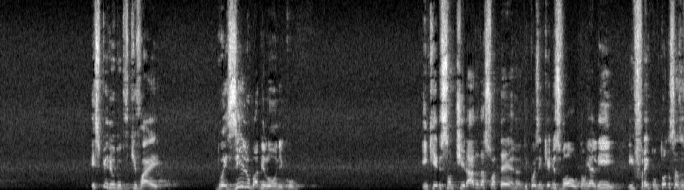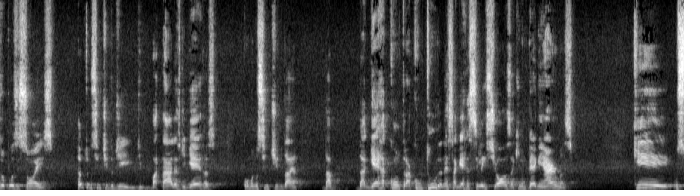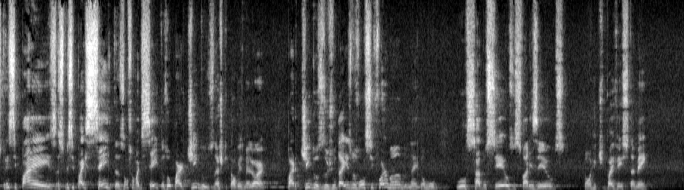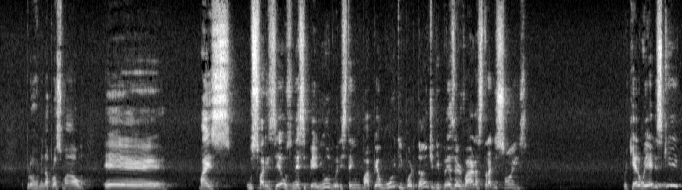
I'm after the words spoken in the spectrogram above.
esse período que vai do exílio babilônico, em que eles são tirados da sua terra, depois em que eles voltam e ali enfrentam todas essas oposições, tanto no sentido de, de batalhas, de guerras, como no sentido da, da, da guerra contra a cultura, nessa guerra silenciosa que não pega em armas que os principais, as principais seitas, vamos chamar de seitas, ou partidos, né, acho que talvez melhor, partidos do judaísmo vão se formando, né? Então, os saduceus, os fariseus, então a gente vai ver isso também, provavelmente na próxima aula. É, mas os fariseus, nesse período, eles têm um papel muito importante de preservar as tradições, porque eram eles que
